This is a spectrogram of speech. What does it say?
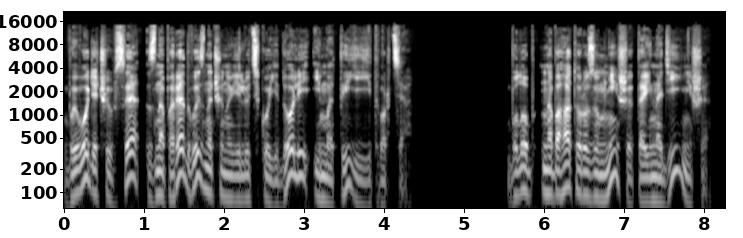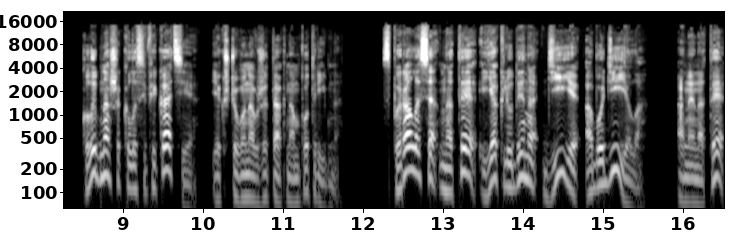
виводячи все з наперед визначеної людської долі і мети її творця. Було б набагато розумніше та й надійніше, коли б наша класифікація, якщо вона вже так нам потрібна, спиралася на те, як людина діє або діяла, а не на те,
